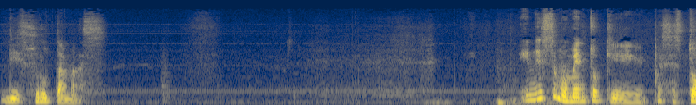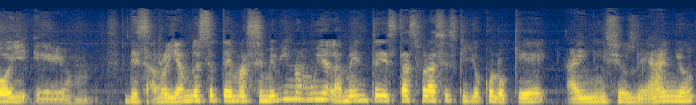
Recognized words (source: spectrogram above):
disfruta más. En este momento que pues estoy em, desarrollando este tema, se me vino muy a la mente estas frases que yo coloqué a inicios de año.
